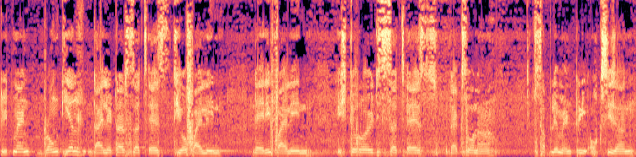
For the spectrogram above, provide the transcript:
treatment bronchial dilators such as theophylline, darbepoetin, steroids such as Rexona, supplementary oxygen,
